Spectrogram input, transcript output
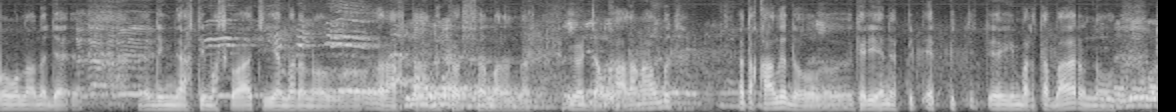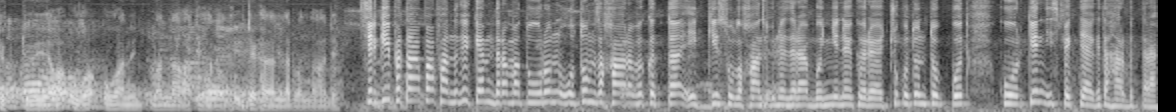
Боланы да диңнәхти Москва тие маран ол рахтаны көрсө мараннар. Гөрҗан калаң албыт. Ата калы да кериһен эппит эппит эгин барта бар, но түктү уганы маннага тегер илҗекәләр булдыга. Сергей Потапов аныгы кем драматурун Утум Захаровы кытта икки сулахан үлелere боннене көрө чукутун туппут Коркин спектакль харбыттара.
